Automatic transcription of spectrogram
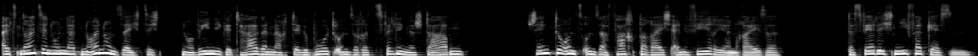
Als 1969, nur wenige Tage nach der Geburt unserer Zwillinge starben, schenkte uns unser Fachbereich eine Ferienreise. Das werde ich nie vergessen.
